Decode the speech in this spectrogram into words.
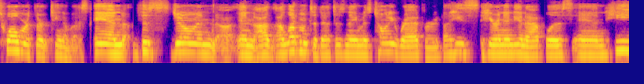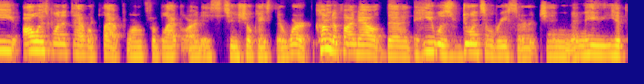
12 or 13 of us. And this gentleman, uh, and I, I, love him to death. His name is Tony Radford. Uh, he's here in Indianapolis, and he always wanted to have a platform for Black artists to showcase their work. Come to find out that he was doing some research and, and he had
